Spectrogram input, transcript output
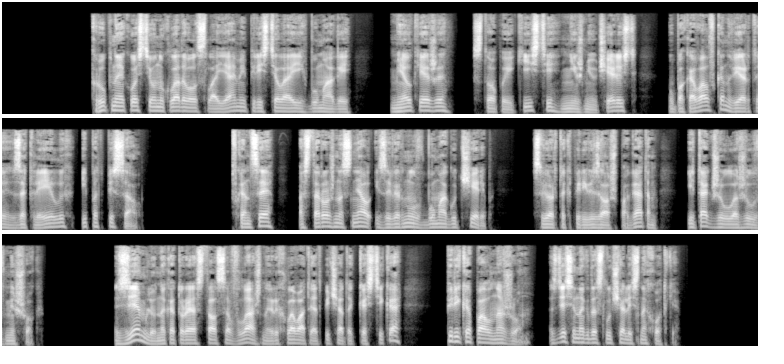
Крупные кости он укладывал слоями, перестилая их бумагой, мелкие же, стопы и кисти, нижнюю челюсть, упаковал в конверты, заклеил их и подписал. В конце осторожно снял и завернул в бумагу череп, сверток перевязал шпагатом и также уложил в мешок. Землю, на которой остался влажный рыхловатый отпечаток костяка, перекопал ножом. Здесь иногда случались находки.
